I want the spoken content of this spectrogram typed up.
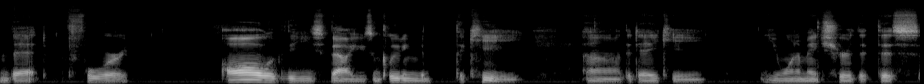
that for all of these values, including the, the key, uh, the day key, you want to make sure that this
